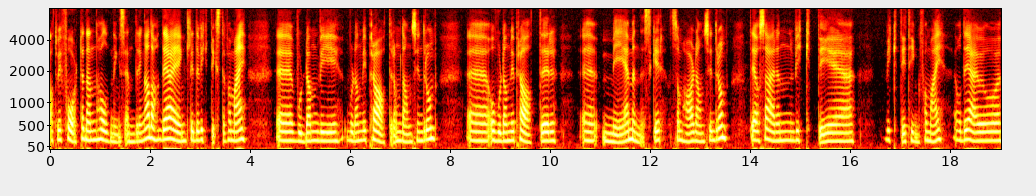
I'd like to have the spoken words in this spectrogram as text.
At vi får til den holdningsendringa, da. Det er egentlig det viktigste for meg. Eh, hvordan, vi, hvordan, vi, prater om Downs syndrom. eh, og hvordan vi prater eh, med mennesker som har Downs syndrom. Det også er en viktig, viktig ting for meg. Og det er jo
